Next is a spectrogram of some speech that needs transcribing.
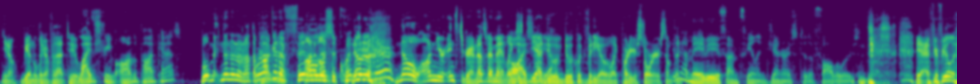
you know, be on the lookout for that too. Live stream on the podcast. Well, no, no, no, not the. We're not gonna fit all this equipment no, no, in there? No, on your Instagram. That's what I meant. Like, Oh, just see, yeah, do a do a quick video, like part of your story or something. Yeah, maybe if I'm feeling generous to the followers. Yeah, if you're feeling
